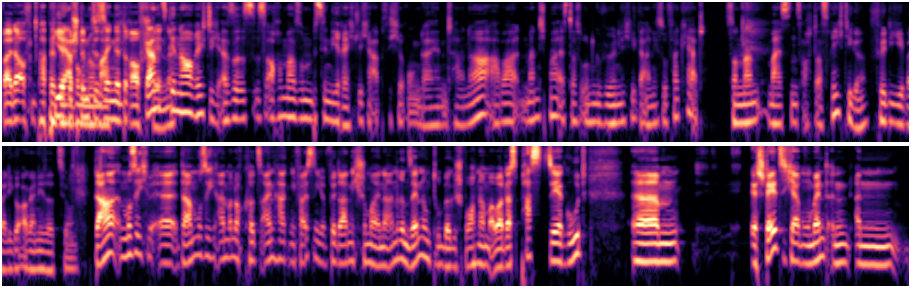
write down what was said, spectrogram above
weil da auf dem Papier bestimmte Sänge draufstehen. Ganz ne? genau, richtig. Also es ist auch immer so ein bisschen die rechtliche Absicherung dahinter, ne? Aber manchmal ist das Ungewöhnliche gar nicht so verkehrt sondern meistens auch das Richtige für die jeweilige Organisation. Da muss ich, äh, da muss ich einmal noch kurz einhaken. Ich weiß nicht, ob wir da nicht schon mal in einer anderen Sendung drüber gesprochen haben, aber das passt sehr gut. Ähm, es stellt sich ja im Moment an, an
